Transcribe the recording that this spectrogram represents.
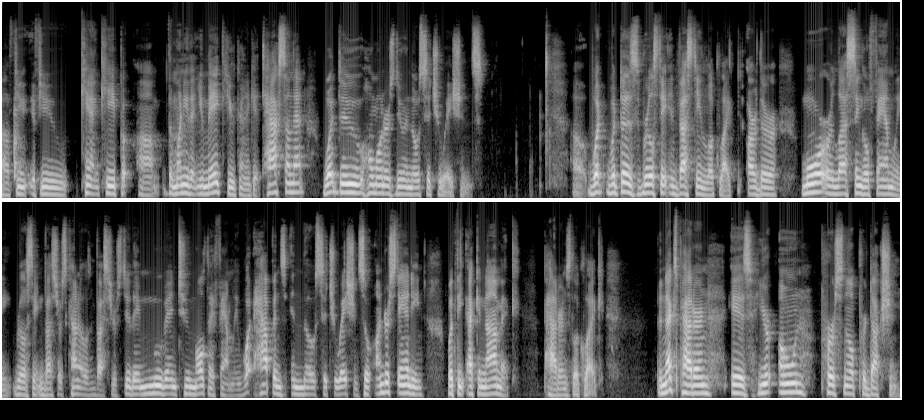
Uh, if you if you can't keep um, the money that you make, you're going to get taxed on that. What do homeowners do in those situations? Uh, what what does real estate investing look like? Are there more or less single family real estate investors, kind of those investors? Do they move into multifamily? What happens in those situations? So understanding what the economic patterns look like. The next pattern is your own personal production.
